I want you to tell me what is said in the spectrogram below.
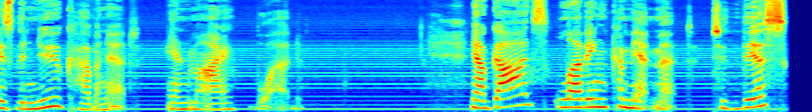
is the new covenant in my blood. Now, God's loving commitment to this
